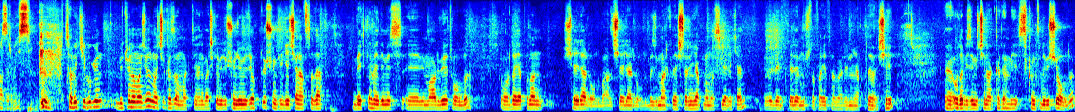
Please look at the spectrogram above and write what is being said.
Hazır mıyız? Tabii ki bugün bütün amacımız maçı kazanmaktı. Yani başka bir düşüncemiz yoktu. Çünkü geçen haftada beklemediğimiz e, bir mağlubiyet oldu. Orada yapılan şeyler de oldu, bazı şeyler de oldu. Bizim arkadaşların yapmaması gereken, özellikle de Mustafa Yatabare'nin yaptığı şey. E, o da bizim için hakikaten bir sıkıntılı bir şey oldu.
